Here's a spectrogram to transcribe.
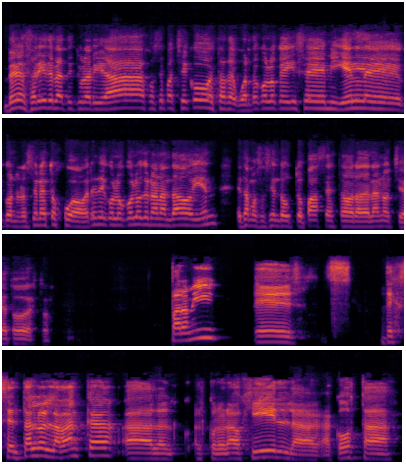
¿Deben salir de la titularidad, José Pacheco? ¿Estás de acuerdo con lo que dice Miguel eh, con relación a estos jugadores de Colo Colo que no han andado bien? Estamos haciendo autopase a esta hora de la noche a todo esto. Para mí, de sentarlo en la banca al, Colorado Hill, a, Costa,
